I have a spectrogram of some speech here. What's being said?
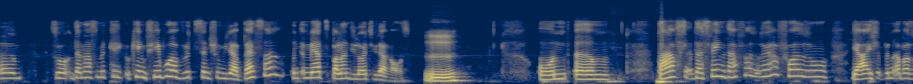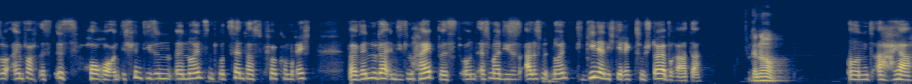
ähm, so, und dann hast du mitgekriegt, okay, im Februar wird es dann schon wieder besser und im März ballern die Leute wieder raus. Mhm. Und ähm, da, deswegen, da war so, ja, voll so, ja, ich bin aber so einfach, es ist Horror. Und ich finde, diese äh, 19% hast du vollkommen recht, weil wenn du da in diesem Hype bist und erstmal dieses alles mit 9, die gehen ja nicht direkt zum Steuerberater. Genau. Und ach ja.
